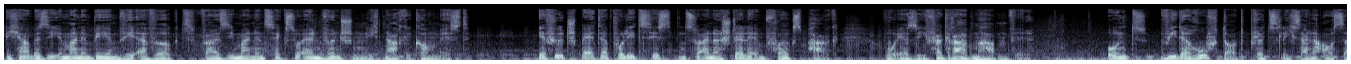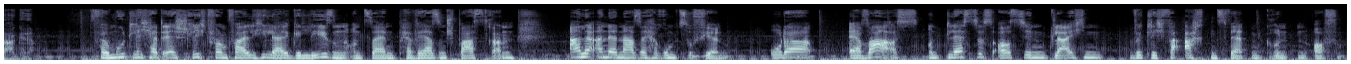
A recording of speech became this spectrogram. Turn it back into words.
ich habe sie in meinem BMW erwürgt, weil sie meinen sexuellen Wünschen nicht nachgekommen ist. Er führt später Polizisten zu einer Stelle im Volkspark, wo er sie vergraben haben will und widerruft dort plötzlich seine Aussage. Vermutlich hat er schlicht vom Fall Hilal gelesen und seinen perversen Spaß dran, alle an der Nase herumzuführen. Oder er war's und lässt es aus den gleichen, wirklich verachtenswerten Gründen offen.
